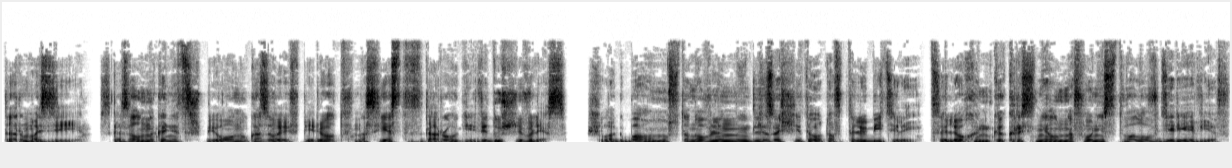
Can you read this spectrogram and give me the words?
«Тормози», — сказал наконец шпион, указывая вперед на съезд с дороги, ведущий в лес. Шлагбаум, установленный для защиты от автолюбителей, целехонько краснел на фоне стволов деревьев.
